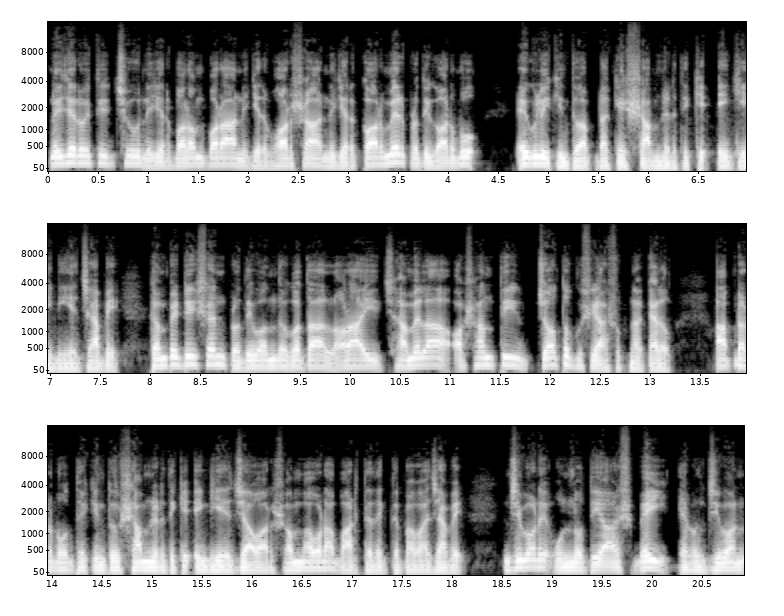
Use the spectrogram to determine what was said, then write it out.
নিজের ঐতিহ্য, নিজের পরম্পরা, নিজের ভরসা, নিজের কর্মের প্রতি গর্ব, এগুলি কিন্তু আপনাকে সামনের দিকে এগিয়ে নিয়ে যাবে। কম্পিটিশন প্রতিবন্ধকতা, লড়াই, ঝামেলা, অশান্তি, যত খুশি আসুক না কেন, আপনার মধ্যে কিন্তু সামনের দিকে এগিয়ে যাওয়ার সম্ভাবনা বাড়তে দেখতে পাওয়া যাবে। জীবনে উন্নতি আসবেই এবং জীবন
